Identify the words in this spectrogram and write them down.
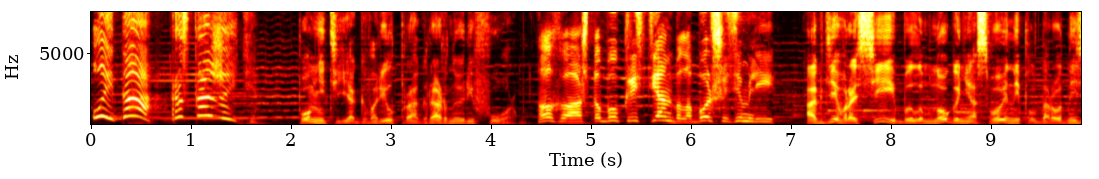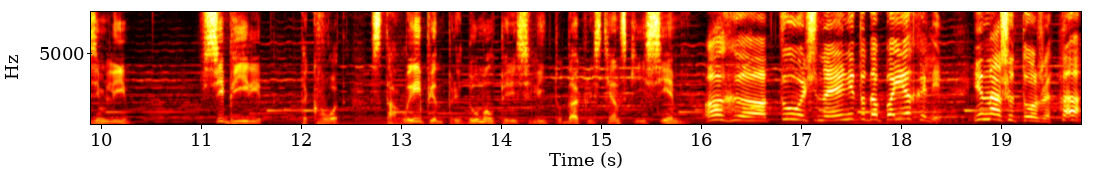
Ой, да, расскажите Помните, я говорил про аграрную реформу? Ага, чтобы у крестьян было больше земли А где в России было много неосвоенной плодородной земли? В Сибири. Так вот, Столыпин придумал переселить туда крестьянские семьи. Ага, точно, и они туда поехали И наши тоже, ха,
